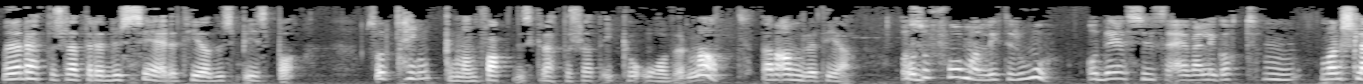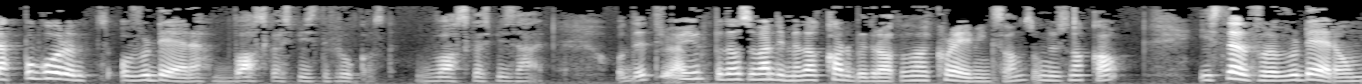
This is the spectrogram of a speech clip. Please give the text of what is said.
men rett og slett redusere tida du spiser på, så tenker man faktisk rett og slett ikke over mat den andre tida. Og så får man litt ro, og det syns jeg er veldig godt. Man slipper å gå rundt og vurdere hva skal jeg spise til frokost. Hva skal jeg spise her? Og det tror jeg hjelper deg også veldig med karbohydratene og cravingsene som du snakka om. I stedet for å vurdere om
